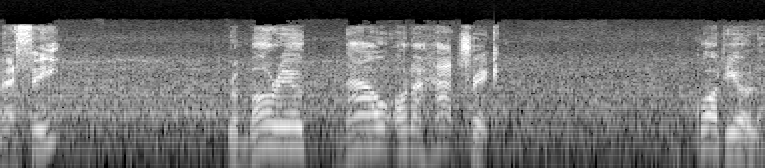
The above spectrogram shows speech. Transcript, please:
Messi. Romario now on a hat-trick. Guardiola.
